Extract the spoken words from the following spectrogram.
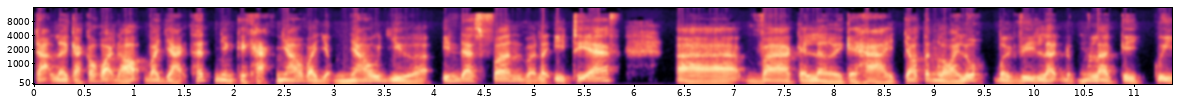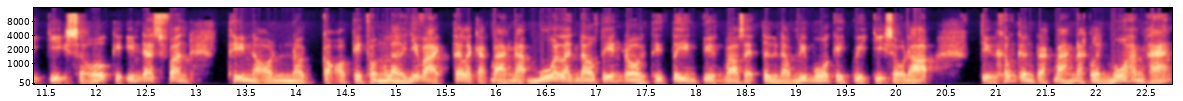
trả lời các câu hỏi đó và giải thích những cái khác nhau và giống nhau giữa index fund và là ETF à, và cái lợi cái hại cho từng loại luôn. Bởi vì là đúng là cái quỹ chỉ số cái index fund thì nó nó có cái thuận lợi như vậy. Tức là các bạn đã mua lần đầu tiên rồi thì tiền chuyển vào sẽ tự động đi mua cái quỹ chỉ số đó chứ không cần các bạn đặt lệnh mua hàng tháng.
